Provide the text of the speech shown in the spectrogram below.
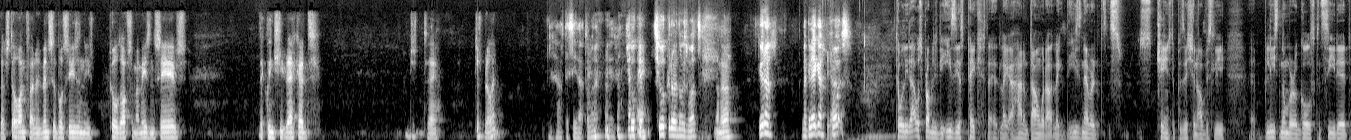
they're still on for an invincible season. He's pulled off some amazing saves. The clean sheet record, just uh, just brilliant. I have to say that, Tom. Yeah. choking, choking on those words. I know. Gunnar, McGregor, Yeah. thoughts? Totally, that was probably the easiest pick. that- Like I had him down without like he's never s- s- changed the position. Obviously, uh, least number of goals conceded,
